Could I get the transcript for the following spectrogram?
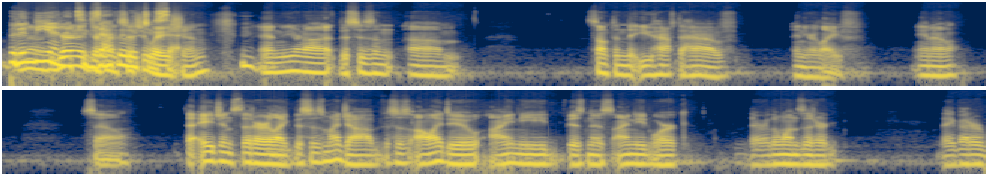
But in know, the end, it's in exactly what you said. situation, and you're not. This isn't um, something that you have to have in your life. You know, so the agents that are like, "This is my job. This is all I do. I need business. I need work." They're the ones that are. They better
